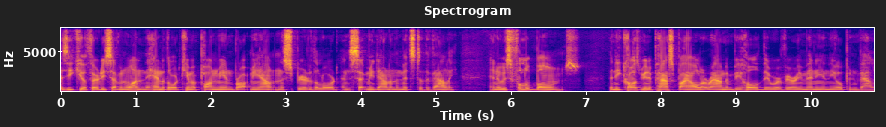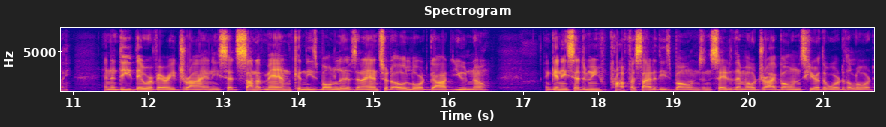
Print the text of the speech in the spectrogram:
Ezekiel 37 1 The hand of the Lord came upon me and brought me out in the spirit of the Lord and set me down in the midst of the valley, and it was full of bones. Then he caused me to pass by all around, and behold, there were very many in the open valley. And indeed they were very dry. And he said, Son of man, can these bones live? And I answered, O Lord God, you know. Again he said to me, Prophesy to these bones, and say to them, O dry bones, hear the word of the Lord.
